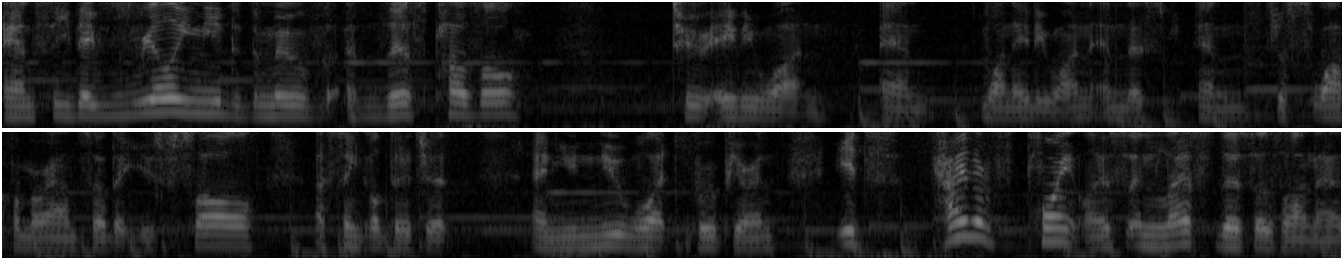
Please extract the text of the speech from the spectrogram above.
And see they really needed to move this puzzle to 81 and 181 and this and just swap them around so that you saw a single digit and you knew what group you're in. It's kind of pointless unless this is on a,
